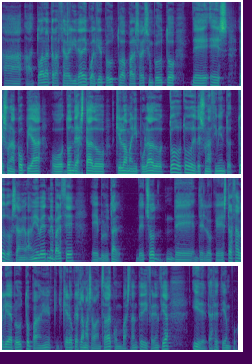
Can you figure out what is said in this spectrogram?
a, toda la trazabilidad de cualquier producto para saber si un producto eh, es, es una copia o dónde ha estado, quién lo ha manipulado, todo, todo desde su nacimiento, todo. O sea, a mí me parece eh, brutal, De hecho, de, lo que es trazabilidad de producto, para mí creo que es la más avanzada, con bastante diferencia y desde hace tiempo.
